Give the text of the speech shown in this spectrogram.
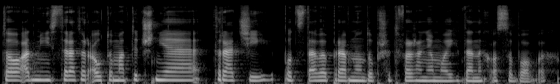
to administrator automatycznie traci podstawę prawną do przetwarzania moich danych osobowych.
